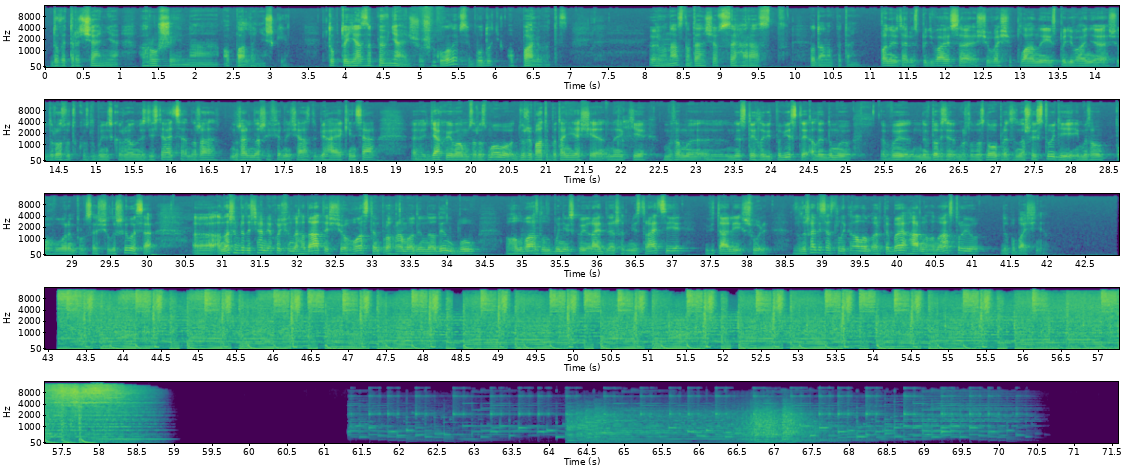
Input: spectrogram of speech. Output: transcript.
до витрачання грошей на опалення шкіл. Тобто я запевняю, що школи всі будуть опалюватись. І Е. у нас на даний час все гаразд по даному питанню. Пане Віталію, сподіваюся, що ваші плани і сподівання щодо розвитку Злобунівського району здійсняться. На жаль, на жаль, наш ефірний час добігає кінця. Е, Дякую вам за розмову. Дуже багато питань є ще, на які ми з вами е, не встигли відповісти, але думаю, ви невдовзі, можливо, знову прийдете до нашої студії, і ми з вами поговоримо про все, що лишилося. Е, А нашим глядачам я хочу нагадати, що гостем програми один на один був голова Здолбунівської райдержадміністрації Віталій Шуль. Залишайтеся з телеканалом РТБ. Гарного настрою. До побачення.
